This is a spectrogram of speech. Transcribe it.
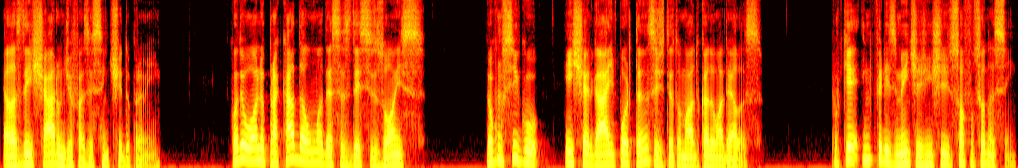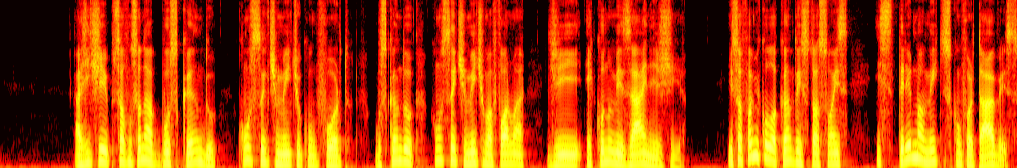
elas deixaram de fazer sentido para mim. Quando eu olho para cada uma dessas decisões, eu consigo enxergar a importância de ter tomado cada uma delas. Porque, infelizmente, a gente só funciona assim. A gente só funciona buscando constantemente o conforto, buscando constantemente uma forma de economizar energia. E só foi me colocando em situações extremamente desconfortáveis,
